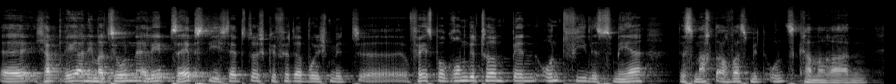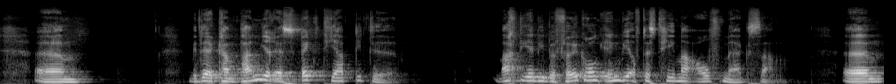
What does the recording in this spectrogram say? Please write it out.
äh, ich habe Reanimationen erlebt selbst, die ich selbst durchgeführt habe, wo ich mit äh, Facebook rumgeturnt bin und vieles mehr. Das macht auch was mit uns Kameraden. Ähm, mit der Kampagne Respekt, ja bitte, macht ihr die Bevölkerung irgendwie auf das Thema aufmerksam. Ähm,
